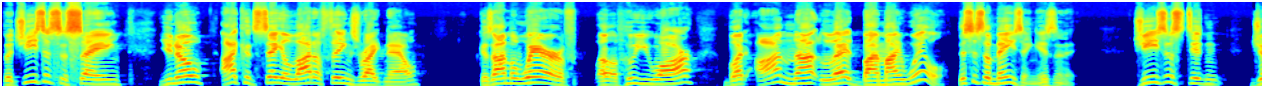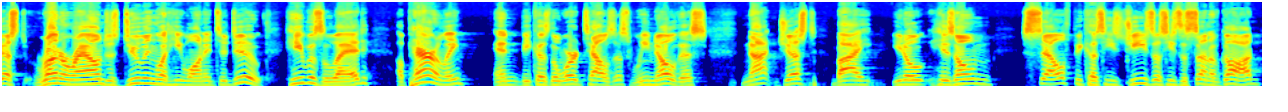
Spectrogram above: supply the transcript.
But Jesus is saying, you know, I could say a lot of things right now because I'm aware of, of who you are, but I'm not led by my will. This is amazing, isn't it? Jesus didn't just run around just doing what he wanted to do. He was led, apparently, and because the word tells us, we know this, not just by, you know, his own self because he's Jesus, he's the Son of God,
